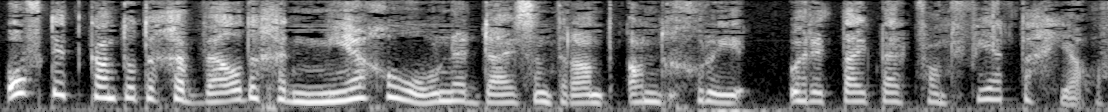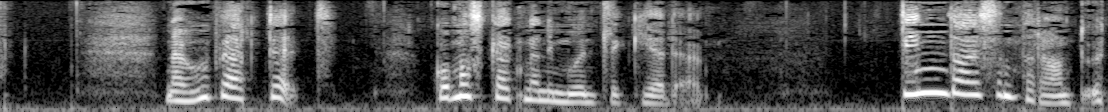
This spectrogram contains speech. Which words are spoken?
of dit kan tot 'n geweldige 900 000 rand aangroei oor 'n tydperk van 40 jaar. Nou hoe werk dit? Kom ons kyk na die moontlikhede. 10000 rand oor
